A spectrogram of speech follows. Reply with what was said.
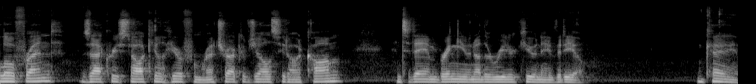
Hello, friend. Zachary Stockill here from RetroactiveJealousy.com, and today I'm bringing you another reader Q&A video. Okay.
